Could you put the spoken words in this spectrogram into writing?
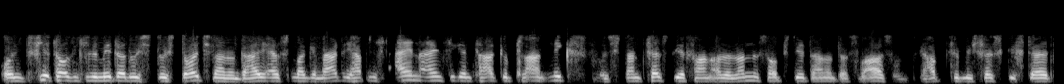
und 4000 Kilometer durch, durch Deutschland. Und da habe ich erst mal gemerkt, ich habe nicht einen einzigen Tag geplant, nichts. Es stand fest, wir fahren alle Landeshauptstädte an und das war's. Und ich habe für mich festgestellt,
